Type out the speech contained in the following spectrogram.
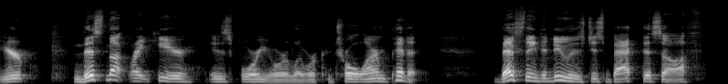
yerp. This nut right here is for your lower control arm pivot. Best thing to do is just back this off,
